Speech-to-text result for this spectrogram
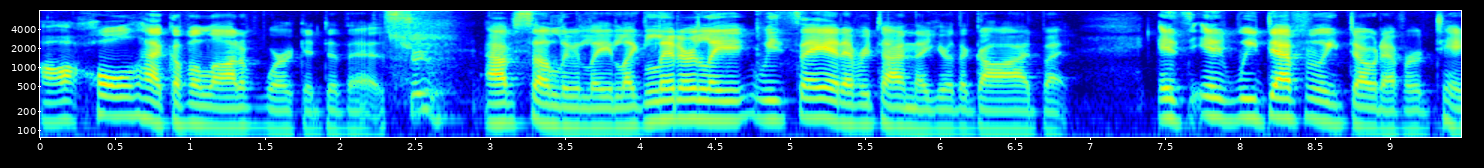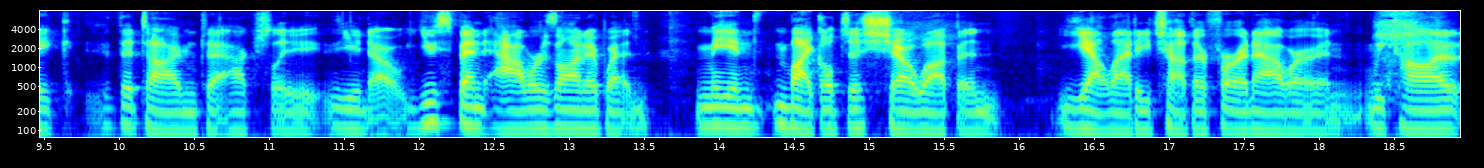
a whole heck of a lot of work into this. It's true. Absolutely. Like literally, we say it every time that you're the god, but it's it. We definitely don't ever take the time to actually, you know, you spend hours on it when me and Michael just show up and yell at each other for an hour and we call it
